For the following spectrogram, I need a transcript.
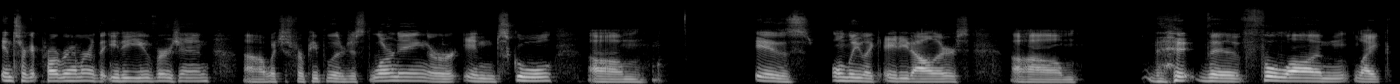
in-circuit programmer, the EDU version, uh, which is for people that are just learning or in school, um, is only like $80. Um, the, the full-on like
